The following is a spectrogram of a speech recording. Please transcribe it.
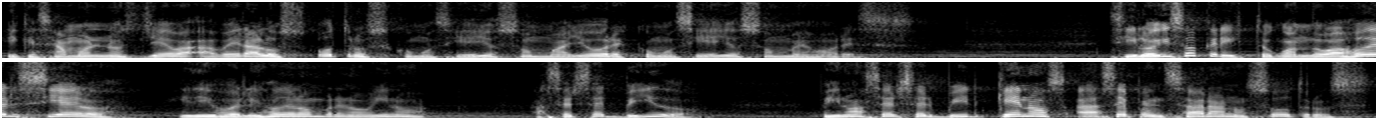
y que ese amor nos lleva a ver a los otros como si ellos son mayores, como si ellos son mejores. Si lo hizo Cristo cuando bajó del cielo y dijo, el Hijo del Hombre no vino a ser servido, vino a ser servir, ¿qué nos hace pensar a nosotros?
